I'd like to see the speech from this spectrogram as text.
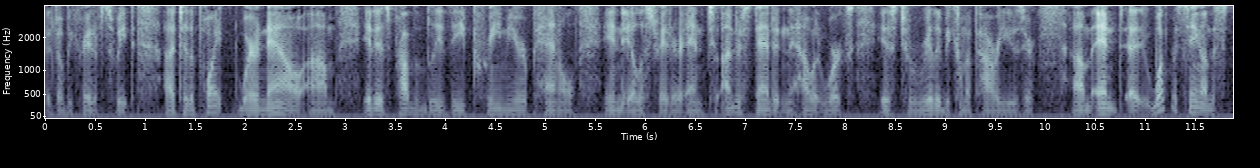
Adobe Creative Suite uh, to the point where now um, it is probably the premier panel in Illustrator. And to understand it and how it works is to really become a power user. Um, and uh, what we're seeing on this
